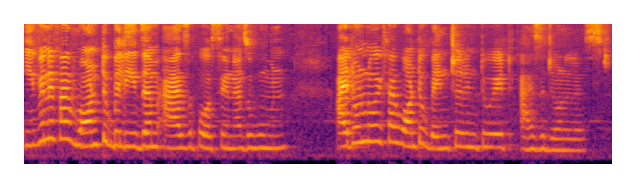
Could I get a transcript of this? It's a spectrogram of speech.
even if I want to believe them as a person, as a woman, I don't know if I want to venture into it as a journalist.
